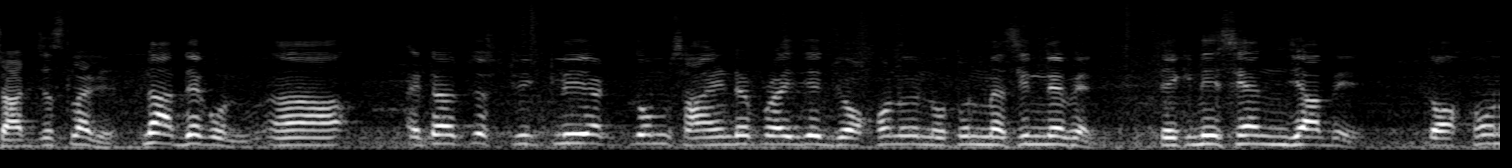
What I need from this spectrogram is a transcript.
চার্জেস লাগে? না, দেখুন এটা হচ্ছে স্ট্রিক্টলি একদম সাই এন্টারপ্রাইজে যখন ওই নতুন মেশিন নেবেন টেকনিশিয়ান যাবে তখন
